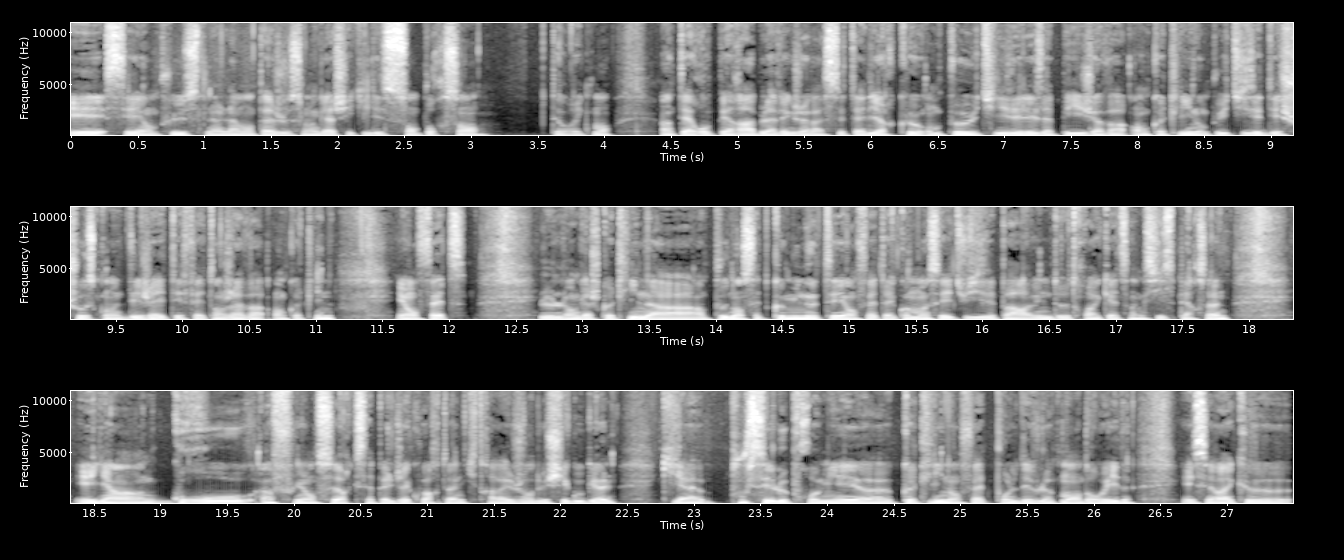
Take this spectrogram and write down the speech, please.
Et c'est en plus l'avantage de ce langage, c'est qu'il est 100% théoriquement interopérable avec Java. C'est-à-dire qu'on peut utiliser les API Java en Kotlin, on peut utiliser des choses qui ont déjà été faites en Java en Kotlin. Et en fait, le langage Kotlin a un peu dans cette communauté, en fait, a commencé à être utilisé par une, deux, trois, quatre, cinq, six personnes. Et il y a un gros influenceur qui s'appelle Jack Wharton, qui travaille aujourd'hui chez Google, qui a poussé le premier euh, Kotlin, en fait, pour le développement Android. Et c'est vrai que euh,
